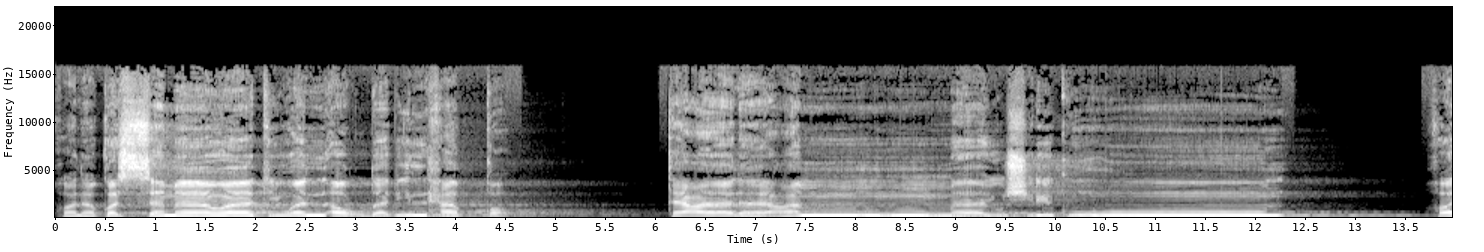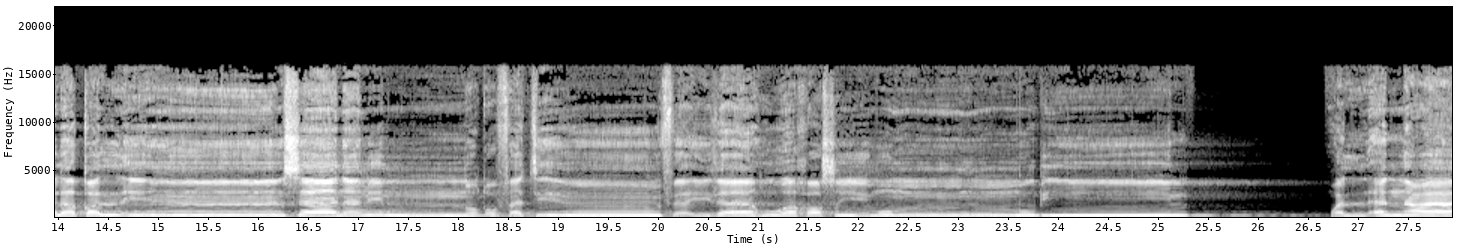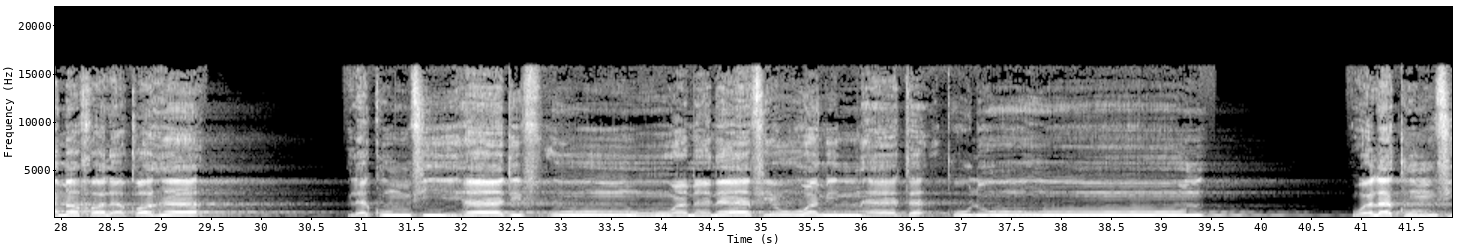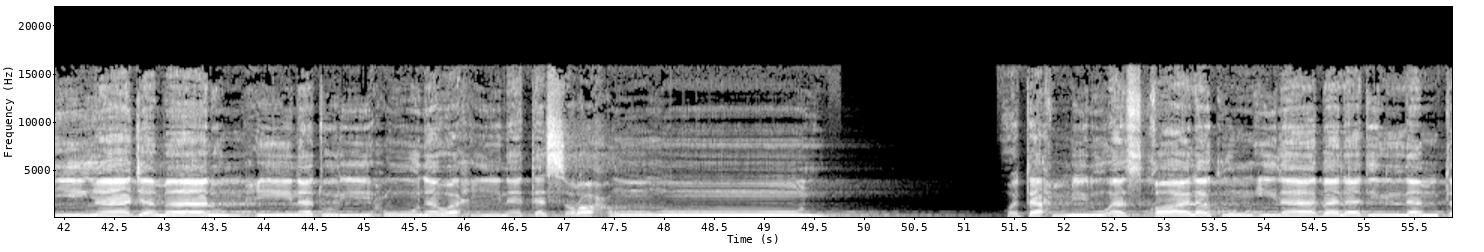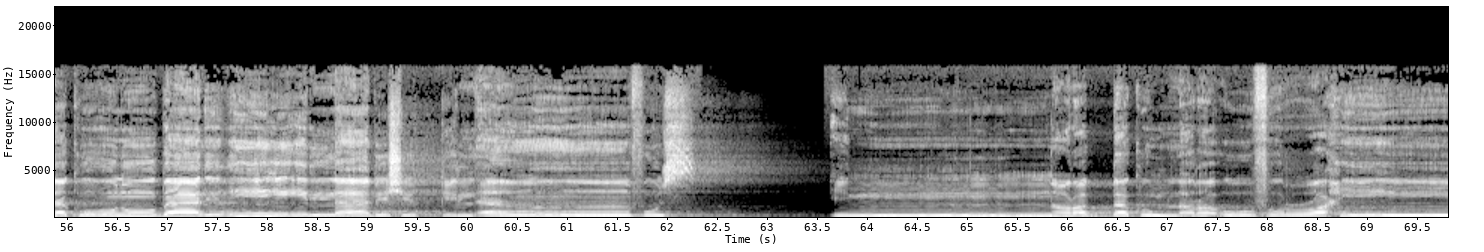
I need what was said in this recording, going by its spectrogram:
خلق السماوات والأرض بالحق. تعالى عما يشركون. خلق الإنسان من نطفة فإذا هو خصيم مبين. والأنعام خلقها لكم فيها دفء ومنافع ومنها تأكلون ولكم فيها جمال حين تريحون وحين تسرحون وتحمل أثقالكم إلى بلد لم تكونوا بالغيه إلا بشق الأنفس. إن ربكم لرؤوف رحيم.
